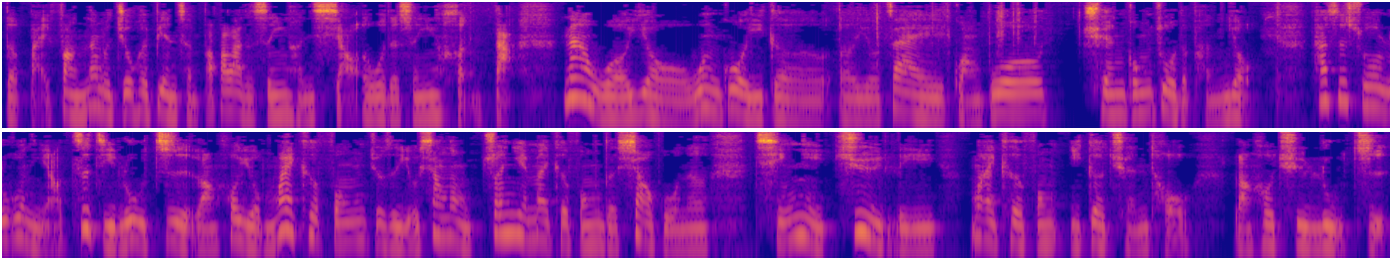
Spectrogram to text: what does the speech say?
的摆放，那么就会变成芭芭拉的声音很小，而我的声音很大。那我有问过一个呃，有在广播圈工作的朋友，他是说，如果你要自己录制，然后有麦克风，就是有像那种专业麦克风的效果呢，请你距离麦克风一个拳头，然后去录制。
